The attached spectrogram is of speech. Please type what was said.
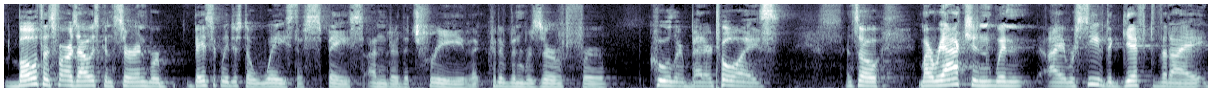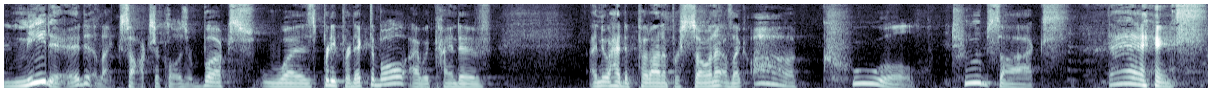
both, as far as I was concerned, were basically just a waste of space under the tree that could have been reserved for cooler, better toys. And so my reaction when I received a gift that I needed, like socks or clothes or books, was pretty predictable. I would kind of, I knew I had to put on a persona of like, oh, cool, tube socks, thanks.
